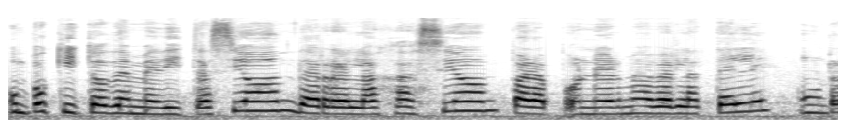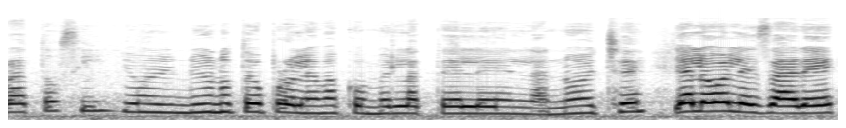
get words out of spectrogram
un poquito de meditación, de relajación para ponerme a ver la tele un rato, sí, yo, yo no tengo problema con ver la tele en la noche. Ya luego les daré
